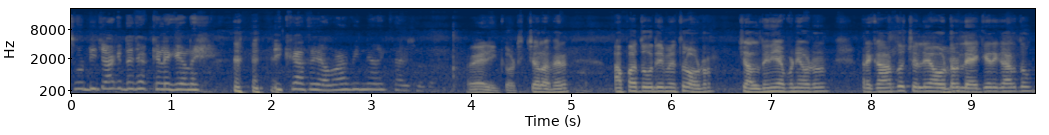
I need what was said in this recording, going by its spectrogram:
ਤੁਹਾਡੀ ਚਾਹ ਕਿੱਦਾਂ ਚੱਕ ਕੇ ਲੈ ਕੇ ਆਉਣੇ? ਇੱਕ ਰਾਤ ਜਾਵਣਾ ਵੀ ਨਹੀਂ ਖਾਈ ਸਕਦਾ ਵੈਰੀ ਗੁੱਡ ਚਲੋ ਫਿਰ ਆਪਾਂ ਦੋ ਦੇ ਮੇਰੇ ਤੋਂ ਆਰਡਰ ਚੱਲਦੇ ਨੇ ਆਪਣੇ ਆਰਡਰ ਰਿਕਾਰਡ ਚੱਲਿਆ ਆਰਡਰ ਲੈ ਕੇ ਰਿਕਾਰਡ ਦੋ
